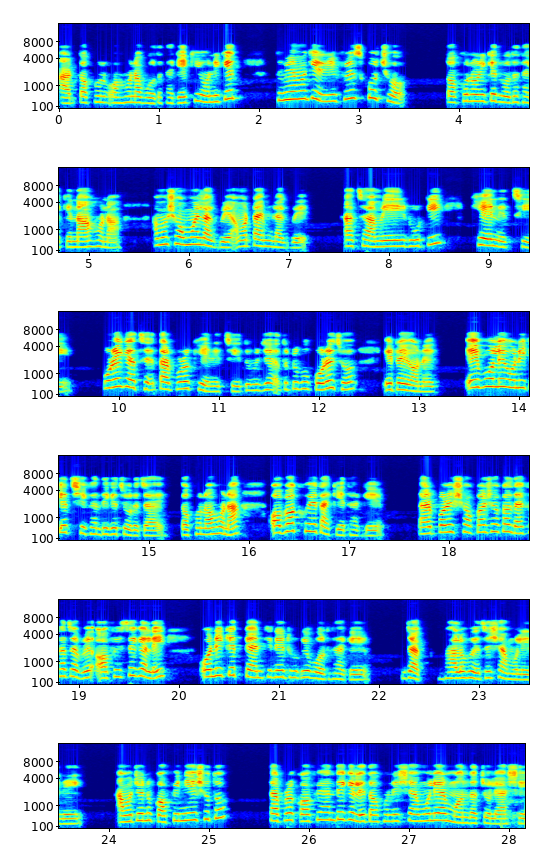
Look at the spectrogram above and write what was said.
আর তখন অহনা বলতে থাকে, কি অনিকেত, তুমি আমাকে রিফিউজ করছ? তখন অনিকেত বলতে থাকে, না অহনা আমার সময় লাগবে, আমার টাইম লাগবে। আচ্ছা আমি এই রুটি খেয়ে নিচ্ছি। পড়ে গেছে তারপরে খেয়ে নিচ্ছি। তুমি যে এতটুকু করেছ, এটাই অনেক। এই বলে অনিকেত সেখান থেকে চলে যায়। তখন অহনা অবাক হয়ে তাকিয়ে থাকে। তারপরে সকাল সকাল দেখা যাবে অফিসে গেলেই অনিকেত ক্যান্টিনে ঢুকে বলতে থাকে, যাক, ভালো হয়েছে শ্যামলী নেই। আমার জন্য কফি নিয়ে এসো তো। তারপরে কফি আনতে গেলে তখনই শ্যামলী আর মন্দা চলে আসে।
